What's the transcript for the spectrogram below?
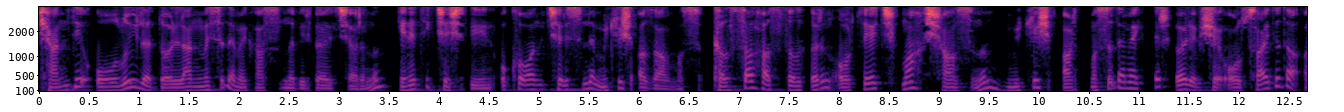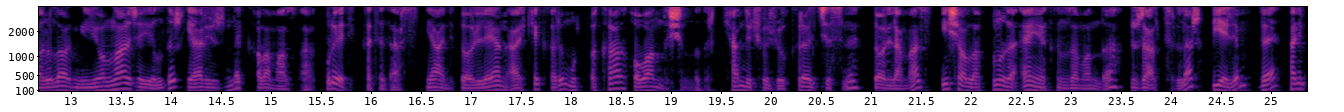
kendi oğluyla döllenmesi demek aslında bir kraliçe arının genetik çeşitliliğin o kovan içerisinde müthiş azalması. Kalıtsal hastalıkların ortaya çıkma şansının müthiş artması demektir. Böyle bir şey olsaydı da arılar milyonlarca yıldır yeryüzünde kalamazlar. Buraya dikkat edersin. Yani dölleyen erkek arı mutlaka kovan dışındadır. Kendi çocuğu kraliçesini döllemez. İnşallah bunu da en yakın zamanda düzeltirler diyelim ve hani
